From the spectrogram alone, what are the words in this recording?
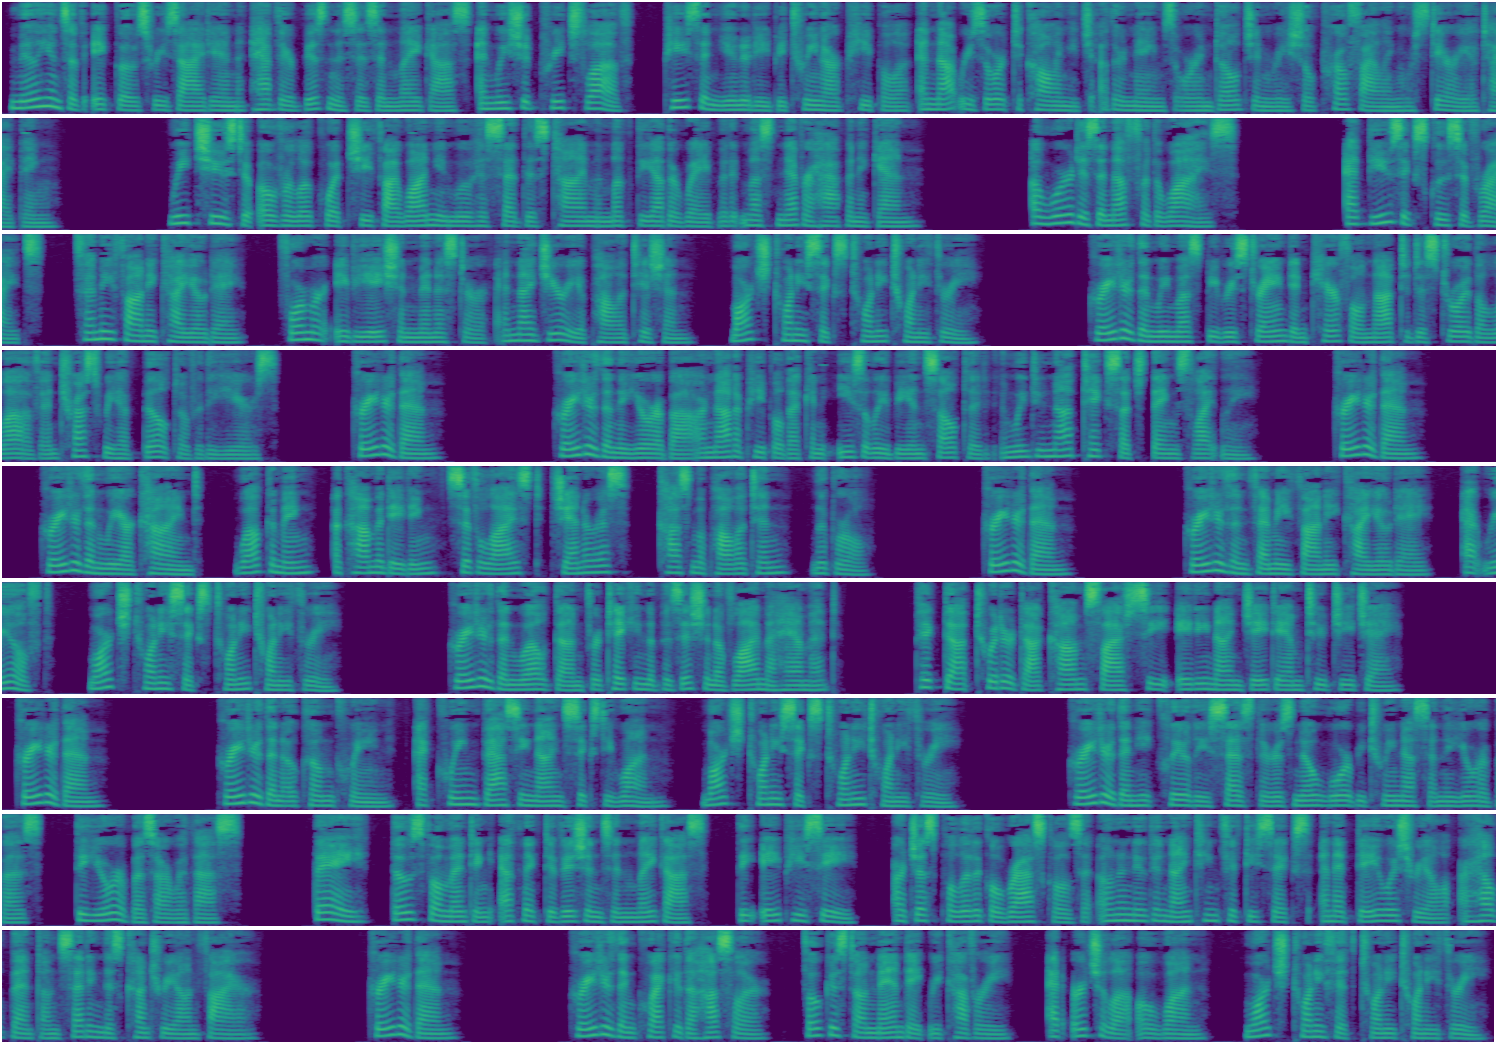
Millions of Igbos reside in have their businesses in Lagos, and we should preach love, peace and unity between our people and not resort to calling each other names or indulge in racial profiling or stereotyping. We choose to overlook what Chief Iwanyanwu has said this time and look the other way, but it must never happen again. A word is enough for the wise. At Views Exclusive Rights, Femi Fani Kayode, former aviation minister and Nigeria politician, March 26, 2023. Greater than we must be restrained and careful not to destroy the love and trust we have built over the years. Greater than. Greater than the Yoruba are not a people that can easily be insulted, and we do not take such things lightly. Greater than. Greater than we are kind, welcoming, accommodating, civilized, generous, cosmopolitan, liberal. Greater than. Greater than Femi Fani Kayode, at Realft, March 26, 2023. Greater than well done for taking the position of Lai Mohammed. pic.twitter.com slash C89JDam2GJ. Greater than. Greater than Okon Queen, at Queen Bassi 961, March 26, 2023. Greater than he clearly says there is no war between us and the Yorubas, the Yorubas are with us. They, those fomenting ethnic divisions in Lagos, the APC, are just political rascals at Onanuga 1956 and at Deo Israel are hell bent on setting this country on fire. Greater than. Greater than Kweku the Hustler, focused on mandate recovery, at Urchula 01, March 25, 2023.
